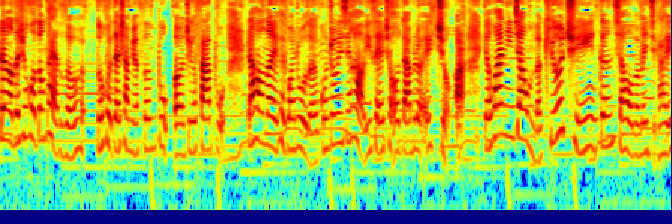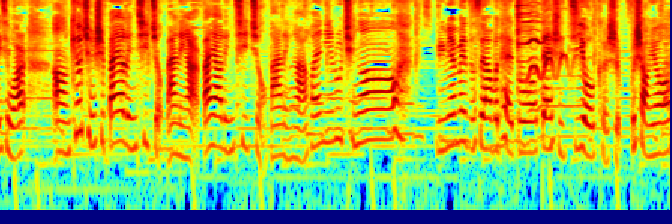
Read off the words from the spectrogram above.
任何的生活动态都都会都会在上面分布呃这个发布。然后呢，也可以关注我的公众微信号 “E C H O W A 九二”，也欢迎您加我们的 Q 群，跟小伙伴们一起开一起玩。嗯，Q 群是八幺零七九八零二八幺零七九八零二，欢迎您入群哦。里面妹子虽然不太多，但是基友可是不少哟。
